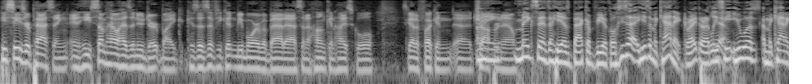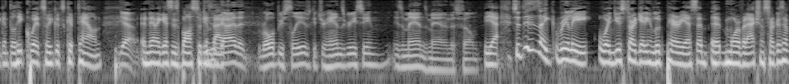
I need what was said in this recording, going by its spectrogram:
He sees her passing, and he somehow has a new dirt bike because, as if he couldn't be more of a badass and a hunk in high school, he's got a fucking uh, chopper I mean, now. Makes sense that he has backup vehicles. He's a he's a mechanic, right? Or at least Yeah. he, he was a mechanic until he quit, so he could skip town. Yeah, And then I guess his boss took he's him a guy that roll up your sleeves, get your hands greasy. He's a man's man in this film. Yeah. So this is like really when you start getting Luke Perry as a, a more of an action star. Because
